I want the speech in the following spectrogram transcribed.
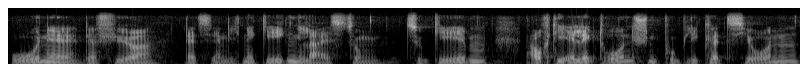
ohne dafür letztendlich eine Gegenleistung zu geben. Auch die elektronischen Publikationen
